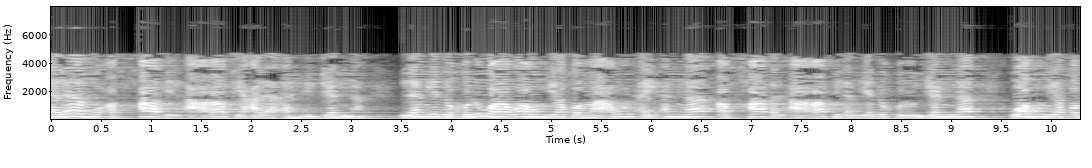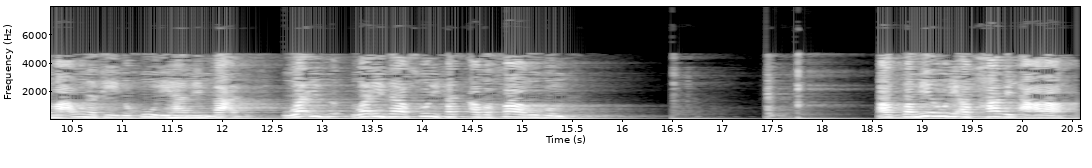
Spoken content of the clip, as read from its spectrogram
سلام أصحاب الأعراف على أهل الجنة. لم يدخلوها وهم يطمعون أي أن أصحاب الأعراف لم يدخلوا الجنة وهم يطمعون في دخولها من بعد. وإذ وإذا صرفت أبصارهم الضمير لأصحاب الأعراف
